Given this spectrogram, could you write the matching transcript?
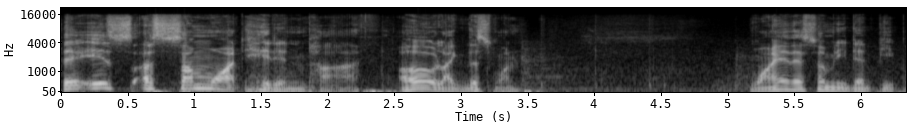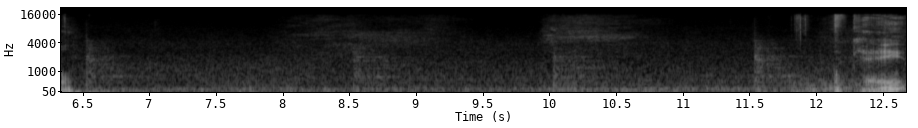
There is a somewhat hidden path. Oh, like this one. Why are there so many dead people? Okay.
